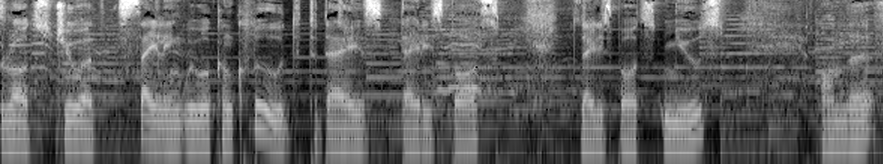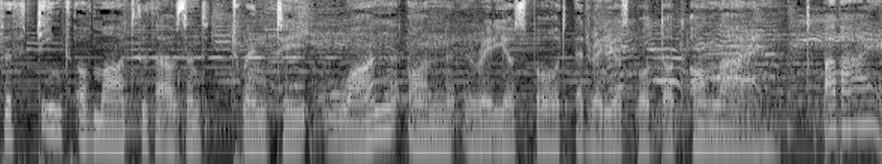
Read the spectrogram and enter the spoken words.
Rod Stewart sailing, we will conclude today's Daily Sports, Daily Sports News on the 15th of March 2021 on Radio Sport at radiosport.online. Bye bye.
